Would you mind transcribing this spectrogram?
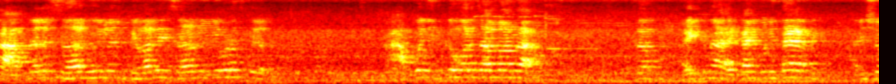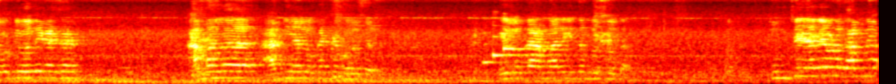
तर आपल्याला सहन होईल आणि देवालाही सहन होईल एवढंच केलं आपण इतकं वर चाललो आता. तर ऐकणं ऐकायला कोणी तयार नाही. आणि शेवटी होते काय साहेब? आम्हाला आम्ही या लोकांच्या भरोशावर असतो. हे लोक आम्हाला इथं बसवतात. तुमचे जण एवढं काम नाही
